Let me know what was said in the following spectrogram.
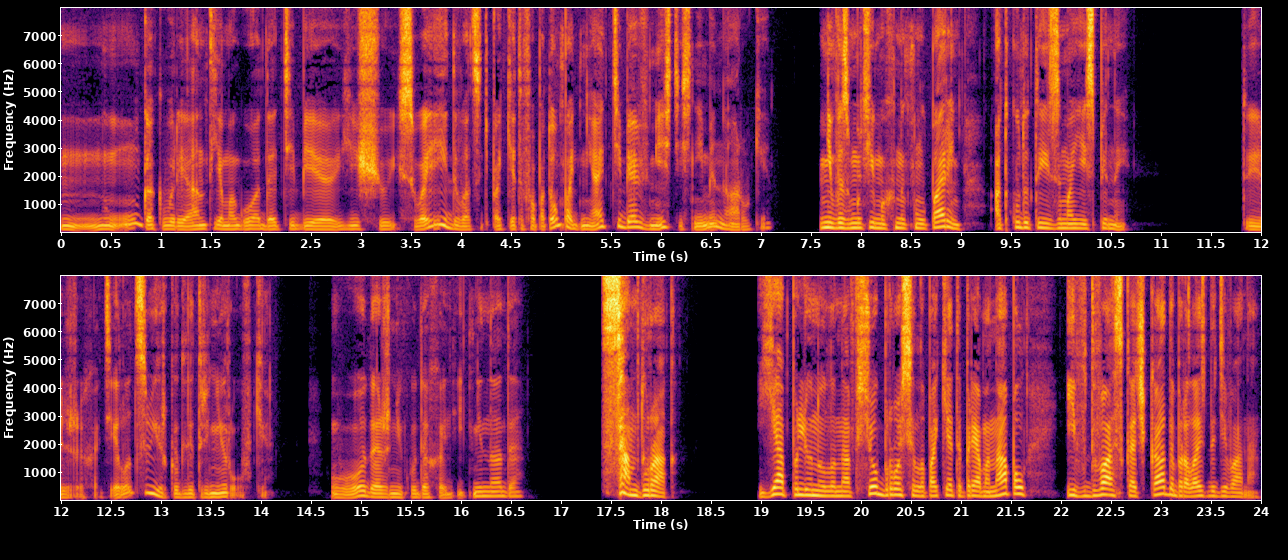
«Ну, как вариант, я могу отдать тебе еще и свои двадцать пакетов, а потом поднять тебя вместе с ними на руки». Невозмутимо хныкнул парень откуда-то из-за моей спины. Ты же хотела цвирка для тренировки. Вот, даже никуда ходить не надо. Сам дурак! Я плюнула на все, бросила пакеты прямо на пол и в два скачка добралась до дивана.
